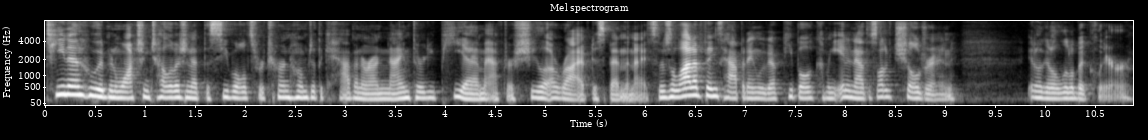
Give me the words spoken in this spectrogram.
Tina, who had been watching television at the Seabolts, returned home to the cabin around 9:30 p.m. after Sheila arrived to spend the night. So there's a lot of things happening. We've got people coming in and out. There's a lot of children. It'll get a little bit clearer.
